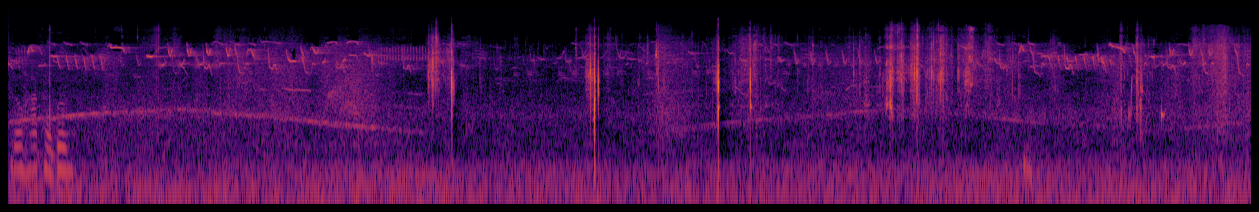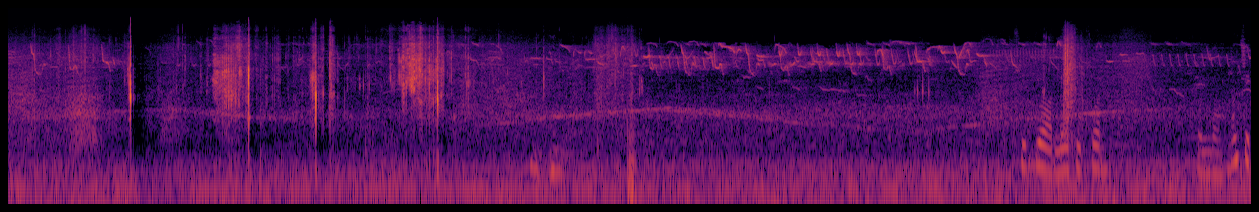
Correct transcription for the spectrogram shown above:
เดี๋ยวหาไข่เบิ้ง สุดยอดเลยทุกคน เห็นบอกมันจิ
